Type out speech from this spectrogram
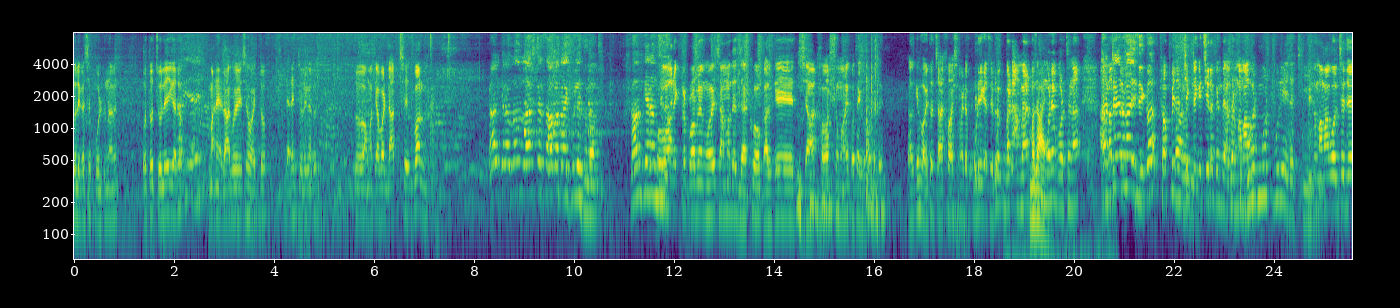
চলে গেছে পল্টু নামে। ও তো চলেই গেল। মানে রাগ হয়ে গেছে হয়তো ডাইরেক্ট চলে গেল। তো আমাকে আবার ডাকছে বল। আরেকটা প্রবলেম হয়েছে আমাদের দেখো কালকে চা খাওয়ার সময় কোথায় গেল? কালকে হয়তো চা খাওয়ার সময়টা পুড়ে গেছিল বাট আমার মনে পড়ছে না। সবকিছু ঠিকঠাকই ছিল। কিন্তু এখন মামা মোট পুড়িয়ে যাচ্ছি কিন্তু মামা বলছে যে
